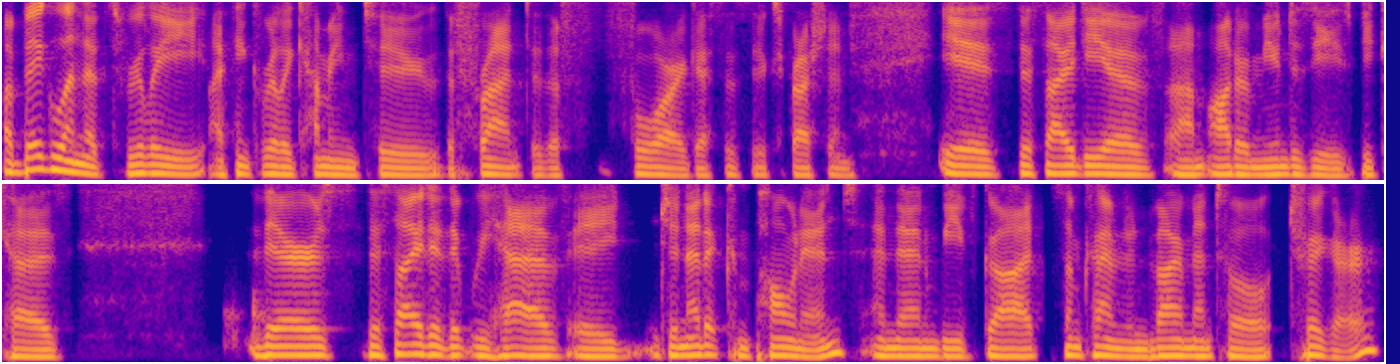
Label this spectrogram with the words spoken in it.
A big one that's really i think really coming to the front to the fore i guess is the expression is this idea of um, autoimmune disease because there's this idea that we have a genetic component and then we've got some kind of environmental trigger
